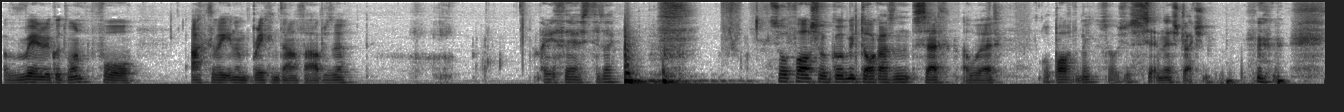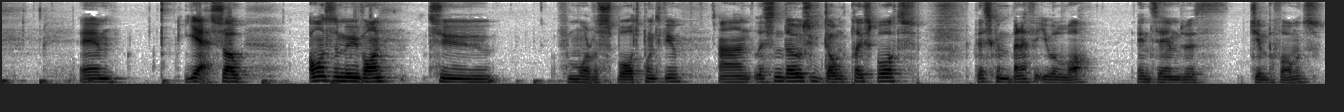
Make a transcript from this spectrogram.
a really, really good one for activating and breaking down fibers there. Very thirsty today. So far, so good. My dog hasn't said a word or bothered me, so I was just sitting there stretching. um, yeah, so I wanted to move on to from more of a sports point of view. And listen, those who don't play sports, this can benefit you a lot in terms with gym performance.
